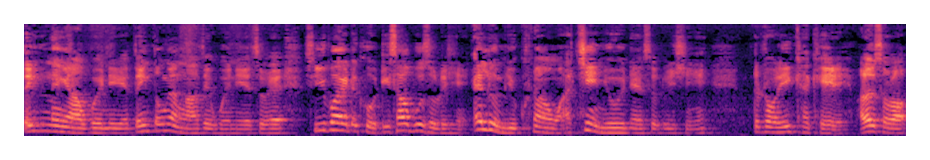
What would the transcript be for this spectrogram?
သိန်း200ဝင်နေတယ်သိန်း350ဝင်နေတယ်ဆိုတော့စီးပွားရေးတစ်ခုတိဆောက်ဖို့ဆိုလို့ရှိရင်အဲ့လိုမျိုးခဏကအကျင့်မျိုးနဲ့ဆိုလို့ရှိရင်တော်တော်လေးခက်ခဲတယ်။ဘာလို့ဆိုတော့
